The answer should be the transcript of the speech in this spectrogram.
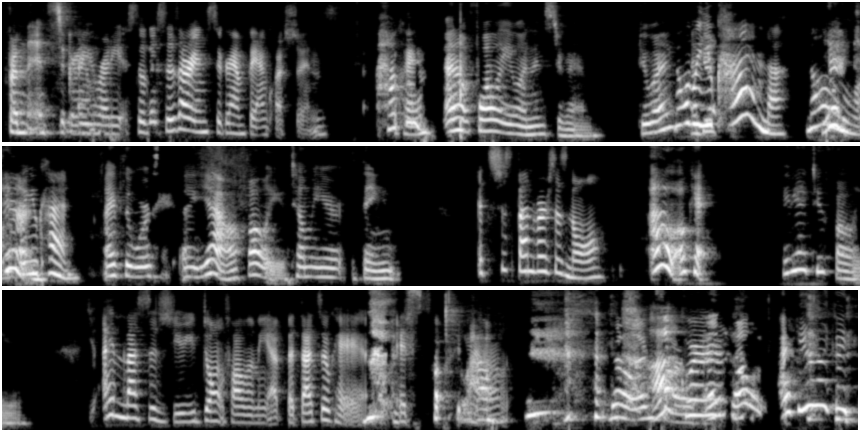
from the Instagram. Are you ready? So this is our Instagram fan questions. How Okay. come I don't follow you on Instagram? Do I? No, I but you can. No, Yeah, you but can. you can. I have the worst. Uh, yeah, I'll follow you. Tell me your thing. It's just Ben versus Noel. Oh, okay. Maybe I do follow you. I messaged you. You don't follow me yet, but that's okay. It's you Wow. know, No, I'm Awkward. sorry. I. I feel like I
